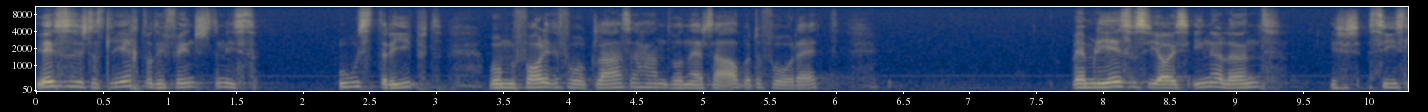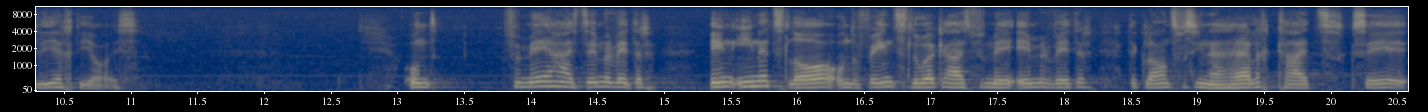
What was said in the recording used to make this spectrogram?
Jesus ist das Licht, das die Finsternis austreibt, wo wir vorhin davon gelesen haben, wo er selber davon redet. Wenn wir Jesus in uns hineinlassen, ist sein Licht in uns. Und für mich heisst es immer wieder, ihn reinzulassen und auf ihn zu schauen, heisst für mich immer wieder, den Glanz von seiner Herrlichkeit zu sehen.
